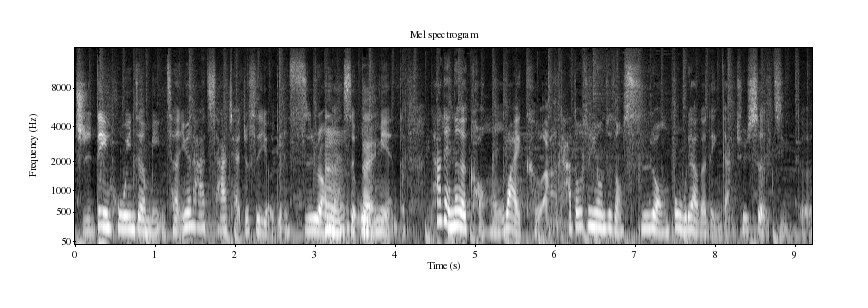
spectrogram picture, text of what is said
指定呼应这个名称，因为它擦起来就是有点丝绒感，是雾面的。嗯、它连那个口红外壳啊，它都是用这种丝绒布料的灵感去设计的，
